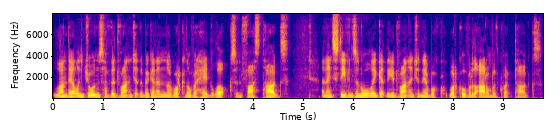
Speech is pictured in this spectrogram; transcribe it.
Landell and Jones have the advantage at the beginning, they're working over headlocks and fast tags and then Stevens and Ole get the advantage and they work, work over the arm with quick tags.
